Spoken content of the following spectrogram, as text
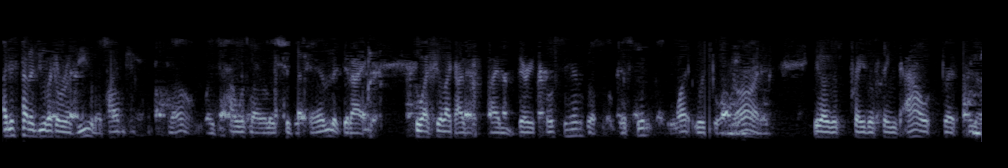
I just kind of do like a review, like how did go? Like how was my relationship with him? That did I do I feel like I'm I'm very close to him? Feel distant? What was going on? And you know, just pray those things out, but you know,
